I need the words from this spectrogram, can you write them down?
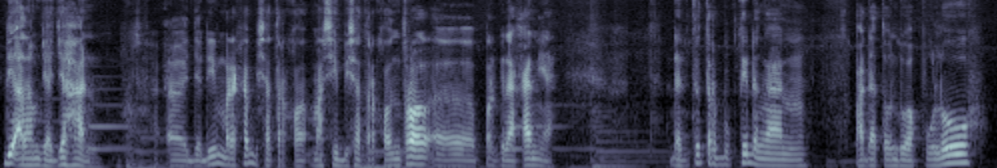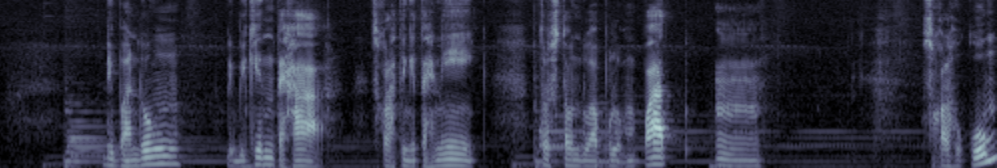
di alam jajahan. Uh, jadi mereka bisa masih bisa terkontrol uh, pergerakannya. Dan itu terbukti dengan pada tahun 20 di Bandung dibikin TH, Sekolah Tinggi Teknik. Terus tahun 24 hmm, sekolah hukum,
